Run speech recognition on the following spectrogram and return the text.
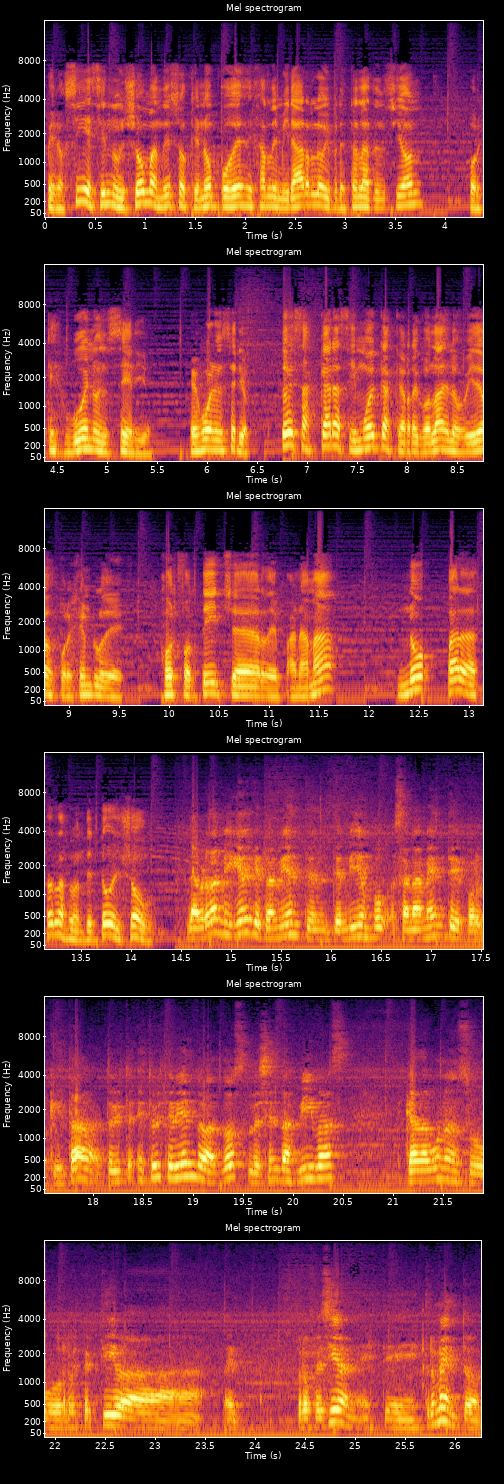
Pero sigue siendo un showman de esos que no podés dejar de mirarlo y prestarle atención porque es bueno en serio. Es bueno en serio. Todas esas caras y muecas que recordás de los videos, por ejemplo, de Hot for Teacher, de Panamá, no para de hacerlas durante todo el show. La verdad, Miguel, que también te, te un poco sanamente porque está, estuviste, estuviste viendo a dos leyendas vivas, cada uno en su respectiva eh, profesión, este instrumento.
